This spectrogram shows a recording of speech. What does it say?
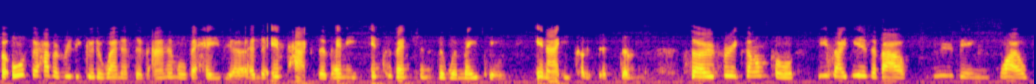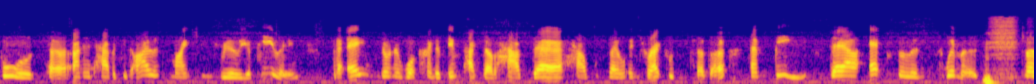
but also have a really good awareness of animal behavior and the impacts of any interventions that we're making in our ecosystems. So, for example, these ideas about moving wild boars to uninhabited islands might seem really appealing, but A, we don't know what kind of impact they'll have there, how they'll interact with each other, and B, they are excellent swimmers, hmm. so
